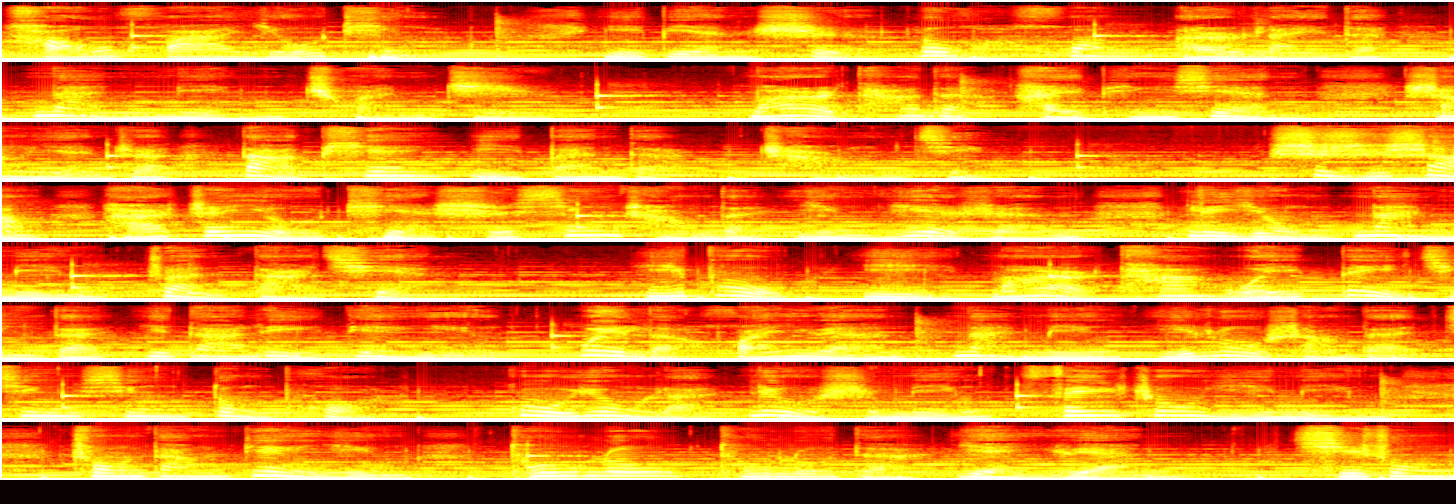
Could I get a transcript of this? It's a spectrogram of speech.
豪华游艇。一边是落荒而来的难民船只，马耳他的海平线上演着大片一般的场景。事实上，还真有铁石心肠的影业人利用难民赚大钱。一部以马耳他为背景的意大利电影，为了还原难民一路上的惊心动魄，雇佣了六十名非洲移民充当电影《秃噜秃噜》的演员。其中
